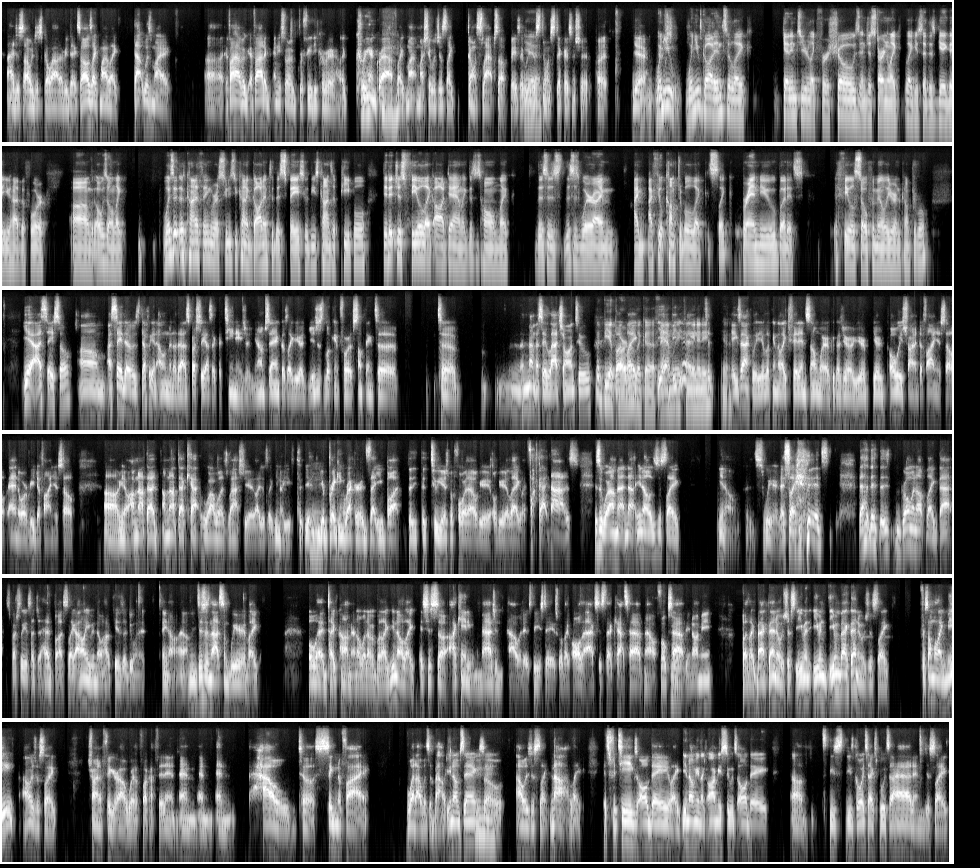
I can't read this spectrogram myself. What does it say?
i just i would just go out every day so i was like my like that was my uh if i have a, if i had a, any sort of graffiti career like career in graph like my, my shit was just like throwing slaps up basically Yeah. just doing stickers and shit but yeah when was- you when you got into like get into your like first shows and just starting like like you said this gig that you had before um with ozone like was it the kind of thing where as soon as you kind of got into this space with these kinds of people did it just feel like oh damn like this is home like this is this is where i'm i'm i feel comfortable like it's like brand new but it's it feels so familiar and comfortable Yeah, I say so. Um, I say there was definitely an element of that, especially as like a teenager. You know what I'm saying? Because like you're you're just looking for something to to not necessarily latch on to. Could be a part like, of like a yeah, family be- yeah, community. to- yeah. Exactly. You're looking to like fit in somewhere because you're you're you're always trying to define yourself and or redefine yourself. Uh, you know, I'm not that I'm not that cat who I was last year. I just like you know you you're, Mm. you're breaking records that you bought the, the two years before that over your over your leg. Like fuck that. Nah, this this is where I'm at now. You know, it's just like you know it's weird. It's like it's that, that- growing up like that, especially is such a head bust. Like I don't even know how kids are doing it. You know, I mean, this is not some weird like old head type comment or whatever, but like you know, like it's just uh, I can't even imagine how it is these days with like all the access that cats have now, folks Yeah. have. You know what I mean? But like back then, it was just even even even back then, it was just like for someone like me, I was just like trying to figure out where the fuck I fit in and and and how to signify what I was about. You know what I'm saying? So I was just like, nah, like it's fatigues all day, like you know what I mean, like army suits all day. Uh, these these Gore-Tex boots I had, and just like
